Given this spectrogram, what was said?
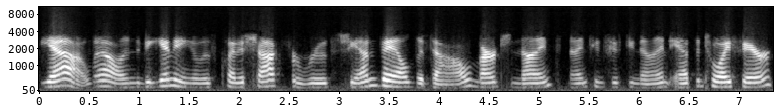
Yeah, well, in the beginning, it was quite a shock for Ruth. She unveiled the doll March 9th, 1959, at the toy fair.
